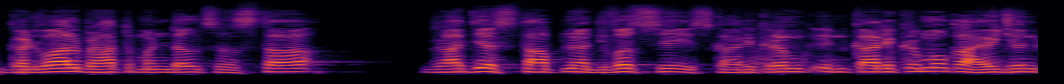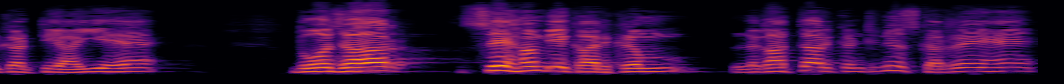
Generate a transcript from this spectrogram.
गढ़वाल भ्रात मंडल संस्था राज्य स्थापना दिवस से इस कार्यक्रम, इन कार्यक्रमों का आयोजन करती आई है। 2000 से हम ये कार्यक्रम लगातार कंटिन्यूस कर रहे हैं।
